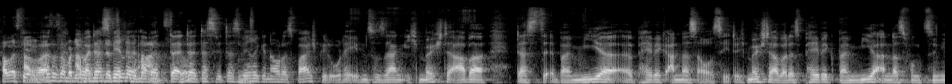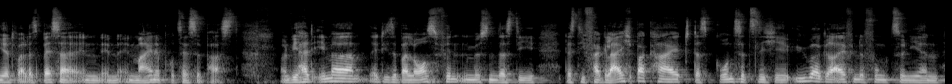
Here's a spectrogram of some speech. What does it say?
aber, aber, das ist aber, aber das wäre, meinst, aber ne? das, das wäre genau das Beispiel. Oder eben zu sagen, ich möchte aber, dass bei mir äh, Payback anders aussieht. Ich möchte aber, dass Payback bei mir anders funktioniert, weil es besser in, in, in meine Prozesse passt. Und wir halt immer diese Balance finden müssen, dass die, dass die Vergleichbarkeit, das grundsätzliche übergreifende Funktionieren,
